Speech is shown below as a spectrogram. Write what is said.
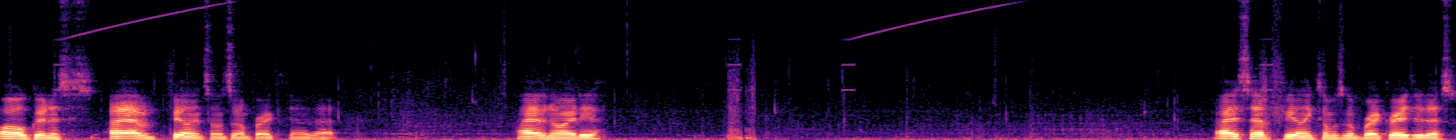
Oh goodness, I have a feeling someone's gonna break through that. I have no idea. I just have a feeling someone's gonna break right through this.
